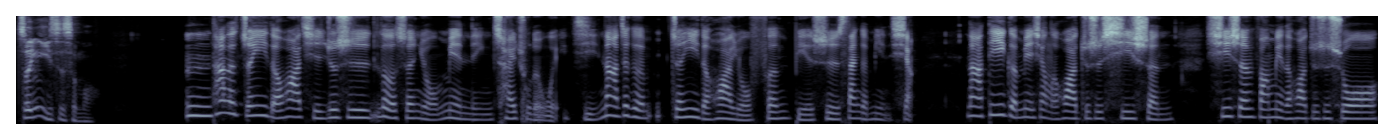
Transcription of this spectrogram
争议是什么？嗯，他的争议的话，其实就是乐生有面临拆除的危机。那这个争议的话，有分别是三个面向。那第一个面向的话，就是牺牲。牺牲方面的话，就是说。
